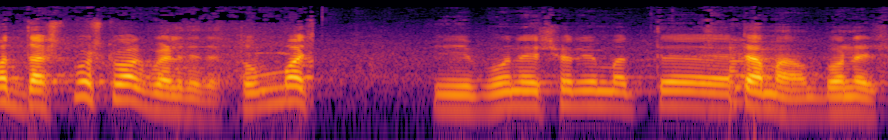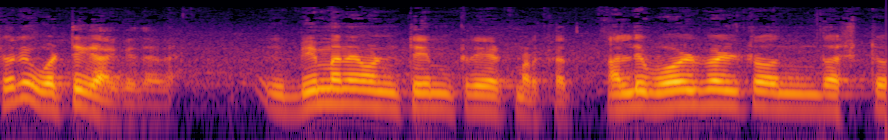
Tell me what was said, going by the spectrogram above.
ಮತ್ತು ದಷ್ಟಪುಷ್ಟವಾಗಿ ಬೆಳೆದಿದೆ. ತುಂಬ ಈ ಭುವನೇಶ್ವರಿ ಮತ್ತು ಟಮ ಭುವನೇಶ್ವರಿ ಒಟ್ಟಿಗೆ ಆಗಿದ್ದಾವೆ ಈ ಭೀಮನೆ ಒಂದು ಟೀಮ್ ಕ್ರಿಯೇಟ್ ಮಾಡ್ಕೊತ ಅಲ್ಲಿ ಓಲ್ಡ್ ಬೆಲ್ಟ್ ಒಂದಷ್ಟು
